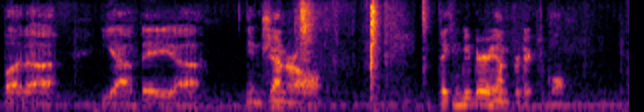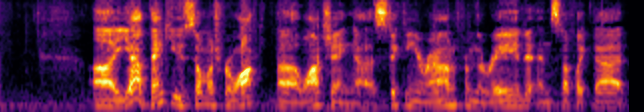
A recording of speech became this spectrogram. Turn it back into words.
but uh, yeah, they, uh, in general, they can be very unpredictable. Uh, yeah, thank you so much for walk, uh, watching, uh, sticking around from the raid and stuff like that.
